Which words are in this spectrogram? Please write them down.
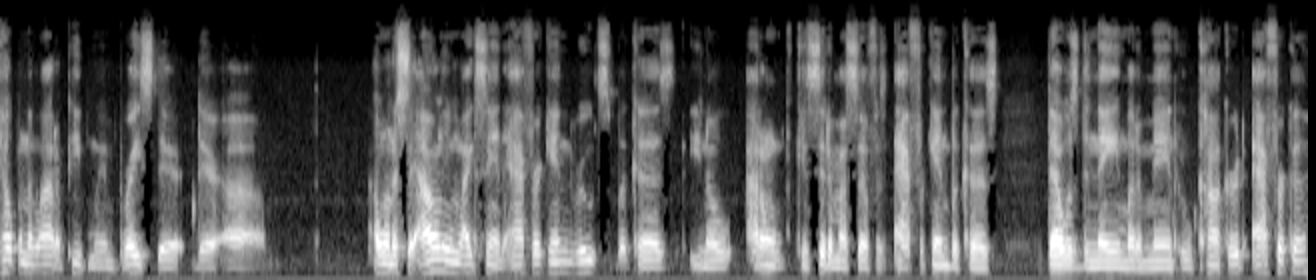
helping a lot of people embrace their their. Uh, I want to say I don't even like saying African roots because you know I don't consider myself as African because that was the name of the man who conquered Africa,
